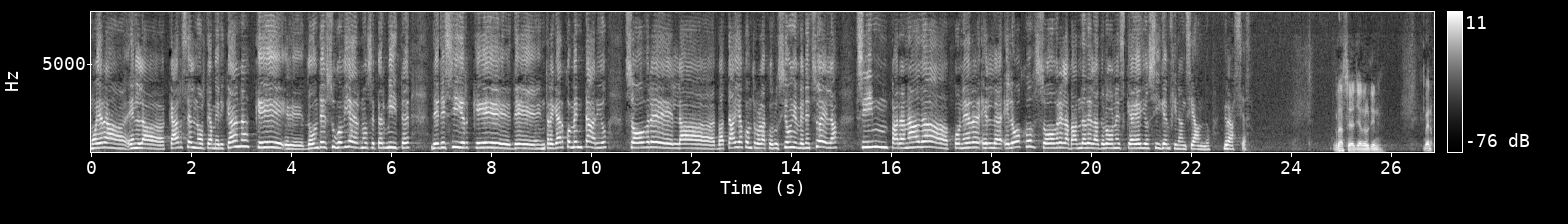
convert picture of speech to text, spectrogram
muera en la cárcel norteamericana, que, eh, donde su gobierno se permite de decir que, de entregar comentarios sobre la batalla contra la corrupción en Venezuela, sin para nada poner el, ojo sobre la banda de ladrones que ellos siguen financiando. Gracias. Gracias, Geraldine. Bueno,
